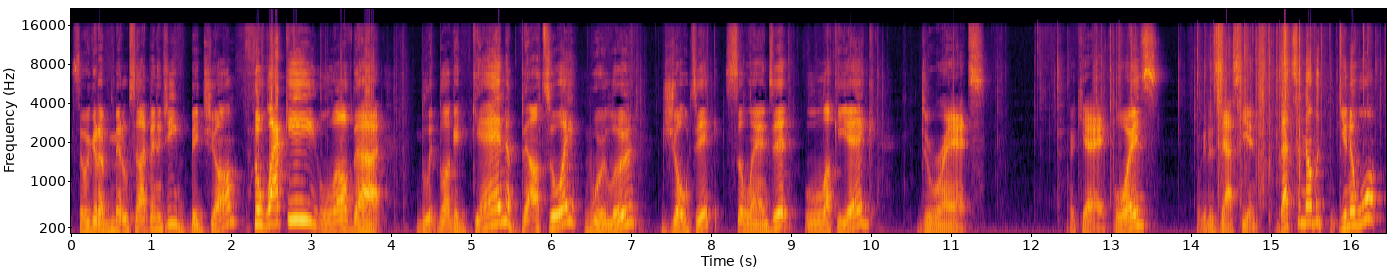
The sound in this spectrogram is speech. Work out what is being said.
So we got a Metal type energy, Big Charm. Thwackey, love that. Blipbug again, Baltoy, Wooloo, Joltik, Salandit, Lucky Egg, Durant. Okay, boys, we got a Zacian. That's another, you know what?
